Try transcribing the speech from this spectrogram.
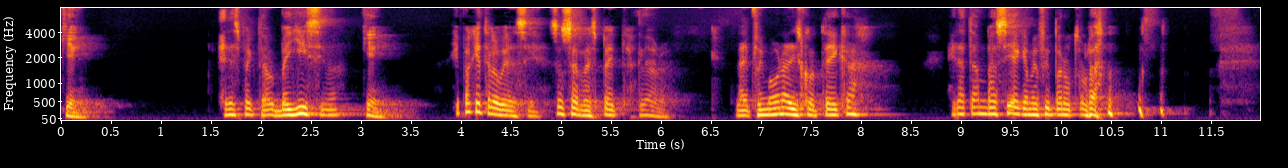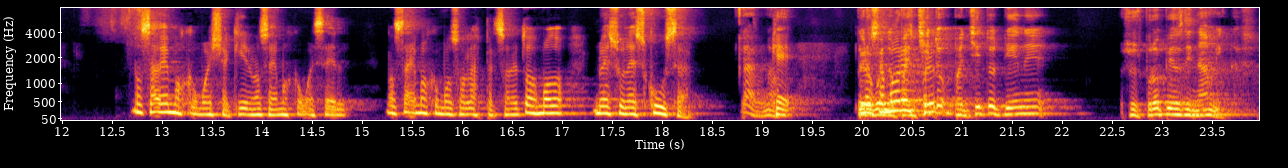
¿Quién? Era espectacular, bellísima. ¿Quién? ¿Y para qué te lo voy a decir? Eso se respeta. Claro. La, fuimos a una discoteca, era tan vacía que me fui para otro lado. no sabemos cómo es Shakira, no sabemos cómo es él. No sabemos cómo son las personas. De todos modos, no es una excusa. Claro, no. Que Pero los amores... Panchito, tiene sus propias dinámicas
